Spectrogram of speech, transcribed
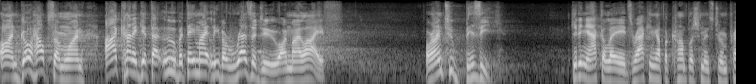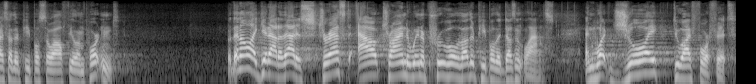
on go help someone, I kind of get that, ooh, but they might leave a residue on my life. Or I'm too busy getting accolades, racking up accomplishments to impress other people so I'll feel important. But then all I get out of that is stressed out trying to win approval of other people that doesn't last. And what joy do I forfeit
